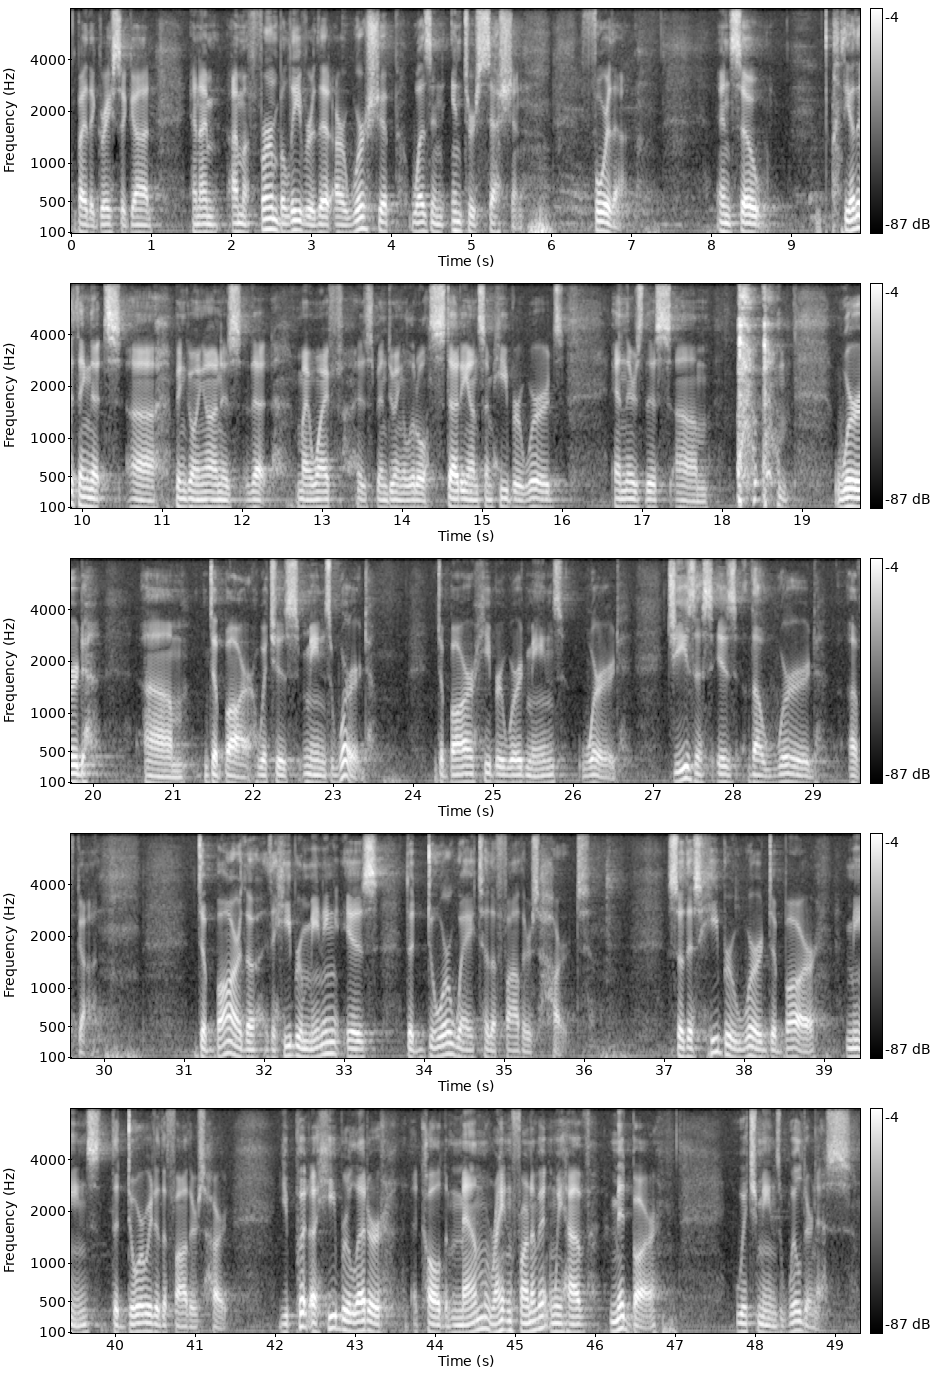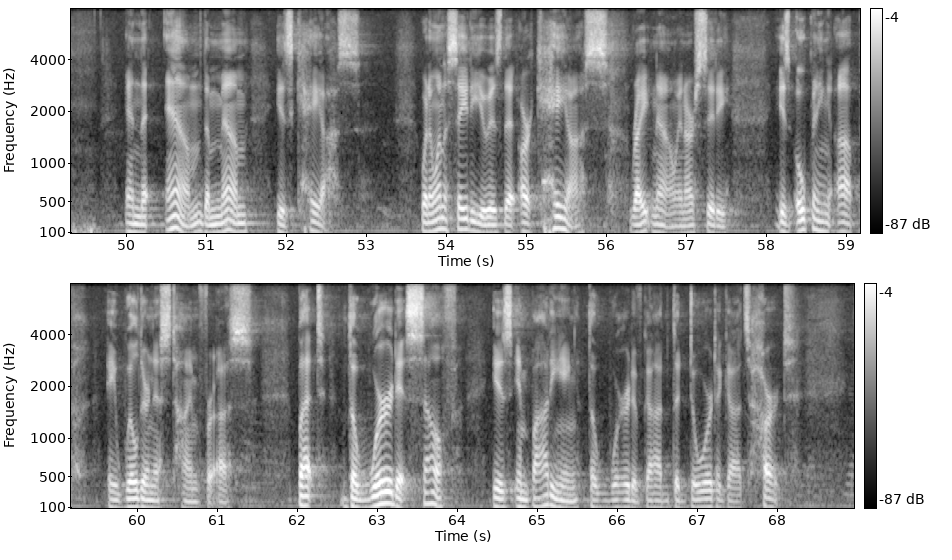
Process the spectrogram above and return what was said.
by the grace of God. And I'm, I'm a firm believer that our worship was an intercession for that. And so the other thing that's uh, been going on is that my wife has been doing a little study on some Hebrew words, and there's this um, word um, debar, which is means word. Debar Hebrew word means word. Jesus is the word of God. Debar, the, the Hebrew meaning, is the doorway to the Father's heart. So, this Hebrew word, debar, means the doorway to the Father's heart. You put a Hebrew letter called Mem right in front of it, and we have Midbar, which means wilderness. And the M, the Mem, is chaos. What I want to say to you is that our chaos right now in our city is opening up a wilderness time for us. But the word itself is embodying the word of God, the door to God's heart.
